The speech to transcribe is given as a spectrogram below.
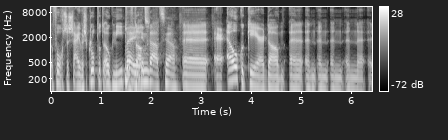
volgens de cijfers klopt dat ook niet. Nee, of dat inderdaad, ja. eh, er elke keer dan eh, een, een, een, een, eh,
